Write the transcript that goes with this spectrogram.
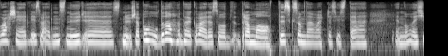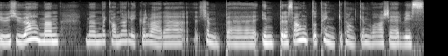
hva skjer hvis verden snur, eh, snur, seg på hodet? da? Det bør ikke være så dramatisk som det har vært det siste eh, nå i 2020. Men, men det kan jo allikevel være kjempeinteressant å tenke tanken hva skjer hvis?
